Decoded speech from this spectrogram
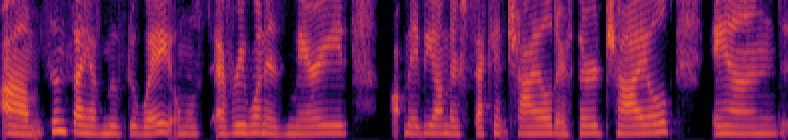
Um, since I have moved away, almost everyone is married, uh, maybe on their second child or third child. And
